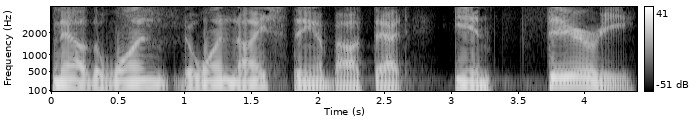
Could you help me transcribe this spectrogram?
Now the one the one nice thing about that, in theory,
